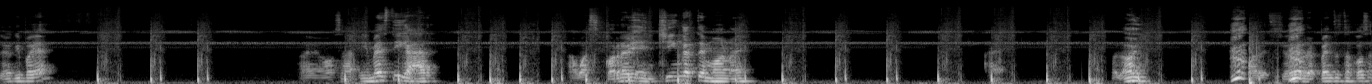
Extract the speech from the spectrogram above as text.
¿Tengo que ir para allá? A ver, vamos a investigar. Aguas, corre en chinga este mono, eh. A ver. ¡Ay! Apareció de repente esta cosa.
